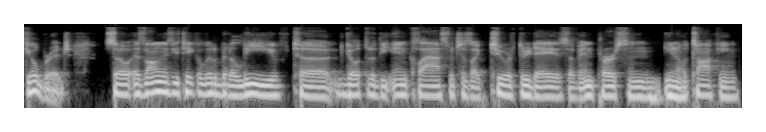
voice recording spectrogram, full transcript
skill bridge. So as long as you take a little bit of leave to go through the in class, which is like two or three days of in person, you know, talking,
